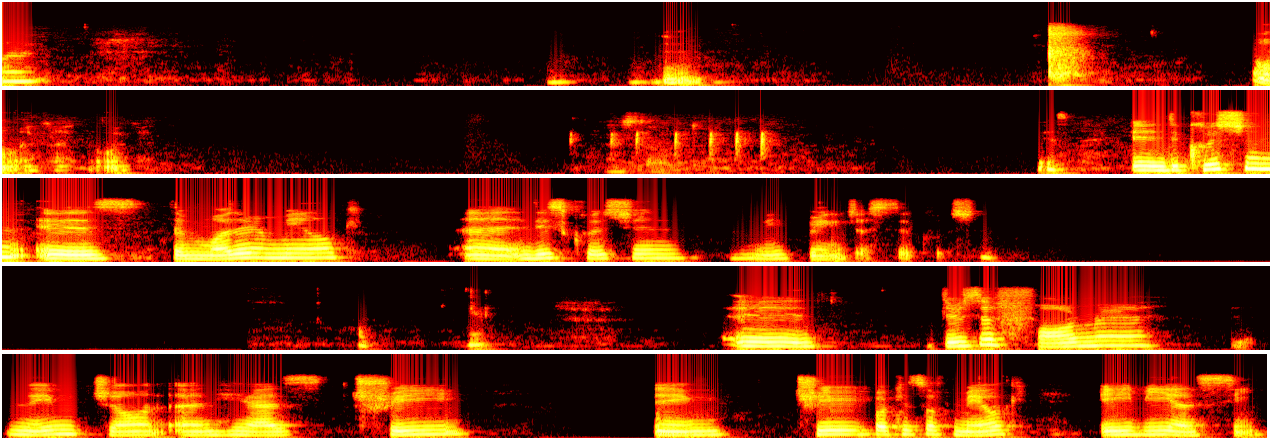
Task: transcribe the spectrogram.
Oh my god, oh my god. Yes, and the question is the mother milk. Uh, this question, let me bring just the question. Yeah. And there's a farmer named John, and he has three, in three buckets of milk, A, B, and C.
